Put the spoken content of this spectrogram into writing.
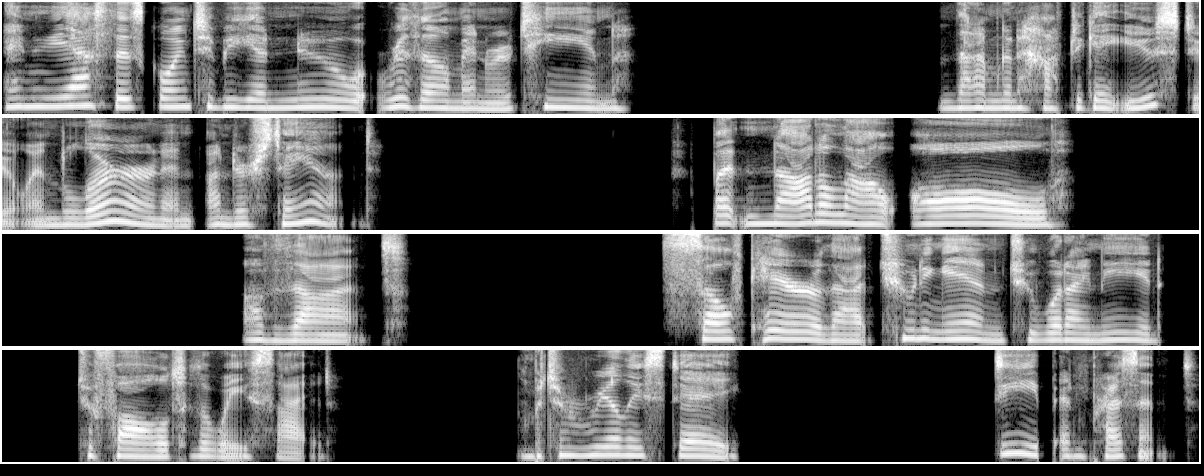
And yes, there's going to be a new rhythm and routine that I'm going to have to get used to and learn and understand. But not allow all of that self care, that tuning in to what I need to fall to the wayside, but to really stay deep and present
